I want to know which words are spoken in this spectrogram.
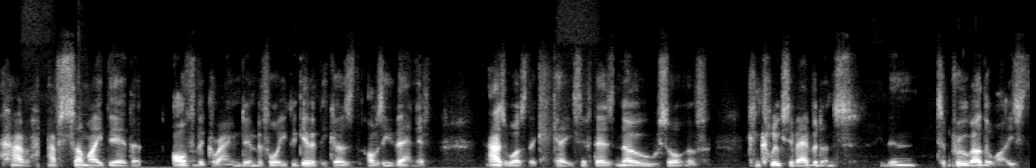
have have some idea that of the grounding before you could give it because obviously then if as was the case if there's no sort of conclusive evidence then to prove otherwise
